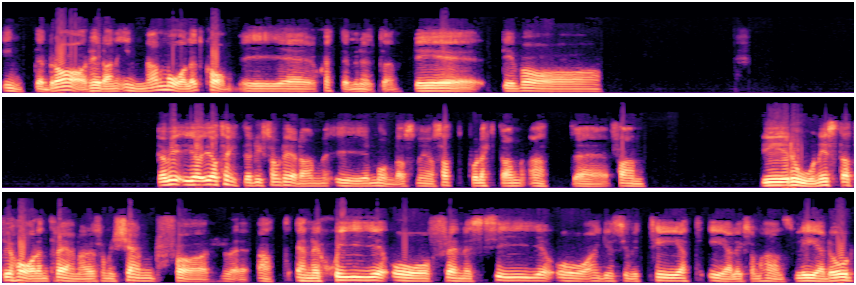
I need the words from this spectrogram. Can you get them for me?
inte bra redan innan målet kom i eh, sjätte minuten. Det, det var... Jag, vet- jag, jag tänkte liksom redan i måndags när jag satt på läktaren att eh, fan, det är ironiskt att vi har en tränare som är känd för eh, att energi och frenesi och aggressivitet är liksom hans ledord.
